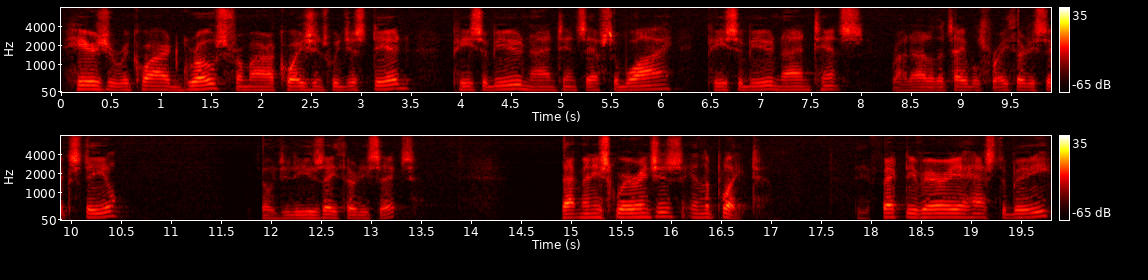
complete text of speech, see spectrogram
Here's your required gross from our equations we just did. P sub U, 9 tenths F sub Y. P sub U, 9 tenths, right out of the tables for A36 steel. Told you to use A36. That many square inches in the plate. The effective area has to be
